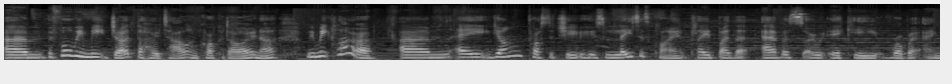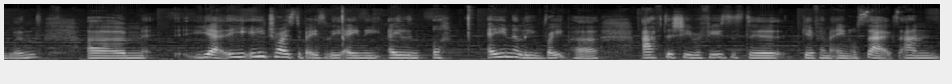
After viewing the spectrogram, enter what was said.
Um, before we meet Judd, the hotel and crocodile owner, we meet Clara, um, a young prostitute whose latest client, played by the ever so icky Robert Englund, um, yeah, he, he tries to basically alien, alien, ugh, anally rape her after she refuses to give him anal sex and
